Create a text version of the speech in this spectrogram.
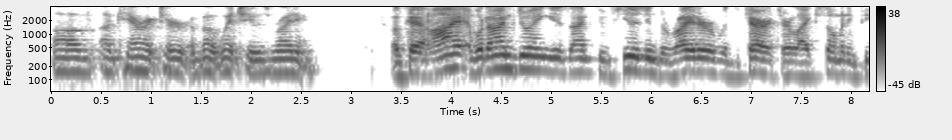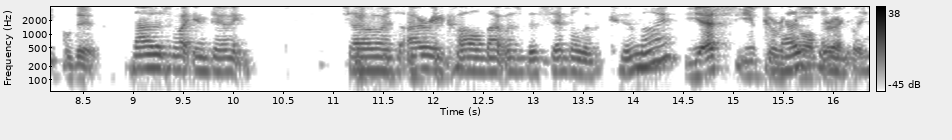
of a character about which he was writing. Okay, I what I'm doing is I'm confusing the writer with the character, like so many people do. That is what you're doing. So, as I recall, that was the Sibyl of Cumae. Yes, you can recall correctly.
